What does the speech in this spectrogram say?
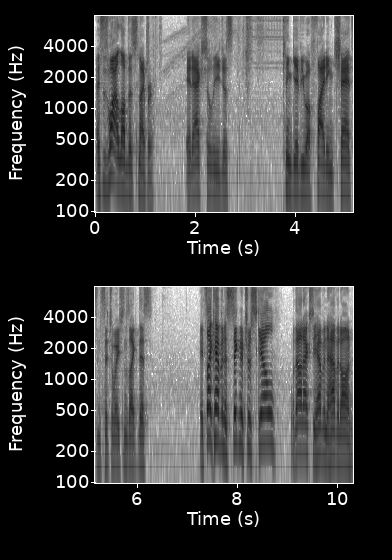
This is why I love this sniper. It actually just can give you a fighting chance in situations like this. It's like having a signature skill without actually having to have it on.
